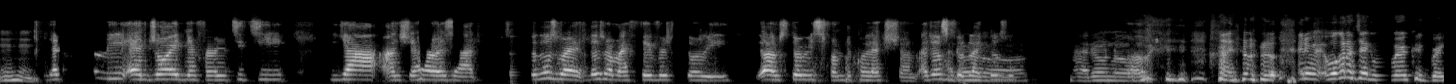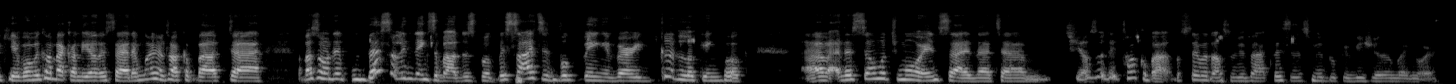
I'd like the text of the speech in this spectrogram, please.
Mm-hmm. I really enjoyed Nefertiti, Yaa, and Scheherazade. So those were those were my favorite story um, stories from the collection. I just I feel like know. those were I don't know. I don't know. Anyway, we're gonna take a very quick break here. When we come back on the other side, I'm going to talk about uh, about some of the best-selling things about this book. Besides the book being a very good-looking book, uh, there's so much more inside that um, she also did talk about. But stay with us. We'll be back. This is a smooth book review show. Don't go anywhere.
